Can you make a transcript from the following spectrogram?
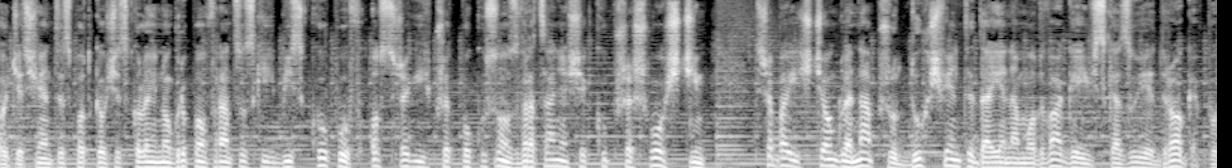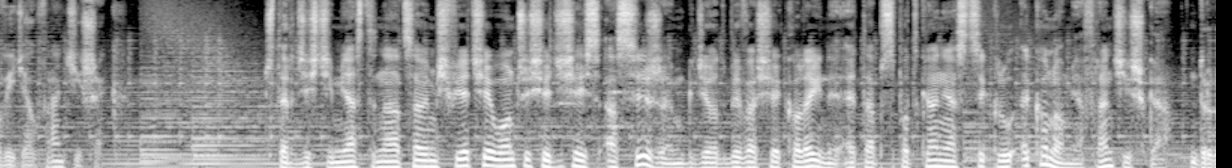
Ojciec Święty spotkał się z kolejną grupą francuskich biskupów, ostrzegł ich przed pokusą zwracania się ku przeszłości. Trzeba iść ciągle naprzód, Duch Święty daje nam odwagę i wskazuje drogę, powiedział Franciszek. 40 miast na całym świecie łączy się dzisiaj z Asyżem, gdzie odbywa się kolejny etap spotkania z cyklu Ekonomia Franciszka. 2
